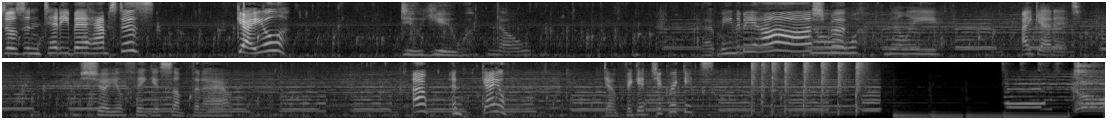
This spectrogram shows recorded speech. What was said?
dozen teddy bear hamsters? Gail? Do you? No. I don't mean to be harsh, no, Millie. I get it. I'm sure you'll figure something out. Oh, and Gail, don't forget your crickets. Going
